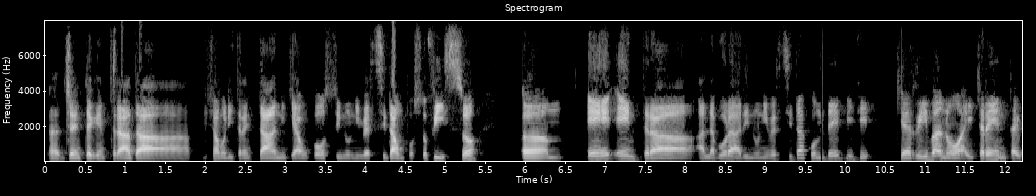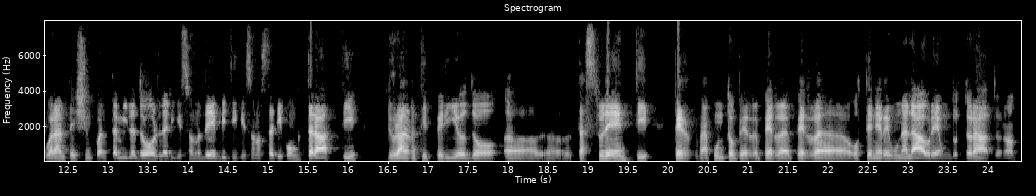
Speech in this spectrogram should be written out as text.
eh, gente che è entrata, diciamo di 30 anni, che ha un posto in università, un posto fisso, um, e entra a lavorare in università con debiti che arrivano ai 30, ai 40, ai 50 mila dollari, che sono debiti che sono stati contratti durante il periodo uh, da studenti per, appunto per, per, per uh, ottenere una laurea e un dottorato, no?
